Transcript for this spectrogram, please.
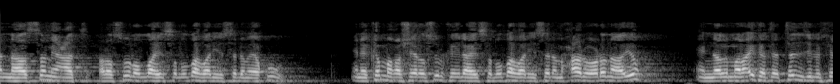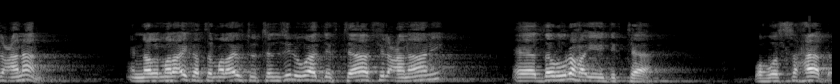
annaha samicat rasuula allahi sala allahu aleyh wasalam yaquul. Inay ka maqashay rasuulka ilaahi sala allahu aleyh wasalam xaaluu odhanaayo ina almalaa'ikata tanzilu fi lcanaan ina almalaa'ikata malaa'igtu tanzilu waa degtaa fi lcanaani daruuraha ayay degtaa wa huwa asaxaaba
